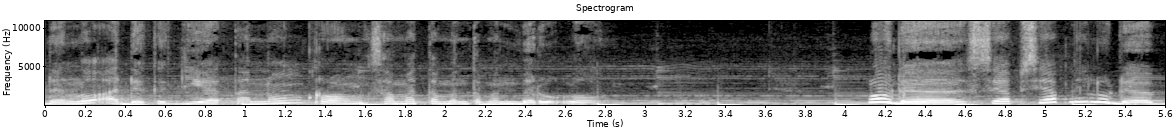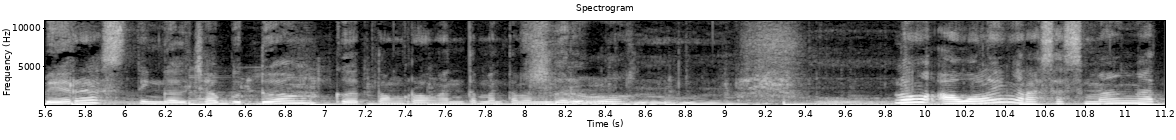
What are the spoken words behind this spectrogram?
dan lo ada kegiatan nongkrong sama teman-teman baru lo. Lo udah siap-siap nih, lo udah beres, tinggal cabut doang ke tongkrongan teman-teman baru lo. Lo awalnya ngerasa semangat,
